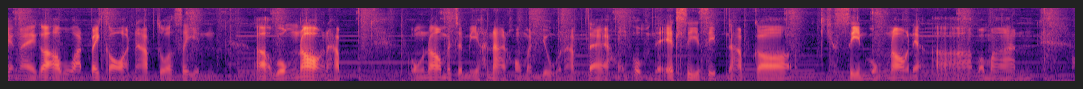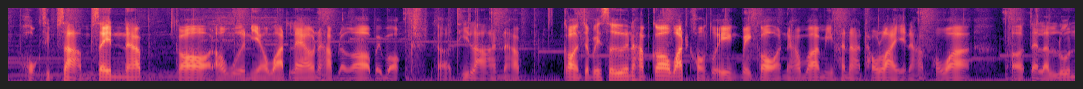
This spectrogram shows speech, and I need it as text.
ยังไงก็เอาวัดไปก่อนนะครับ ตัวซีนวงนอกนะครับ วงนอกมันจะมีขนาดของมันอยู่นะครับ แต่ของผมเนี่ย S40 นะครับก็ซีนวงนอกเนี่ยประมาณ 63 เซนนะครับ ก็เอาเวอร์เนียวัดแล้วนะครับ แล้วก็ไปบอกอที่ร้านนะครับ ก่อนจะไปซื้อนะครับ ก็วัดของตัวเองไปก่อนนะครับ ว่ามีขนาดเท่าไหร่นะครับ เพราะว่า แต่ละรุ่น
